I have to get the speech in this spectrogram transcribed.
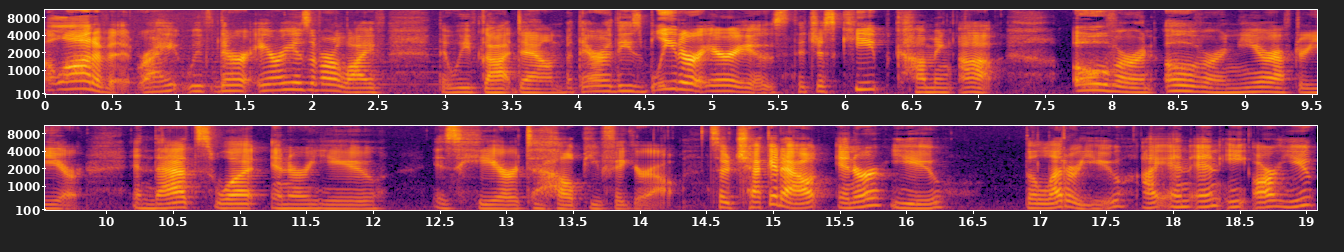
a lot of it, right? We've, there are areas of our life that we've got down, but there are these bleeder areas that just keep coming up over and over and year after year. And that's what InnerU is here to help you figure out. So check it out, InnerU, the letter U, I N N E R U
